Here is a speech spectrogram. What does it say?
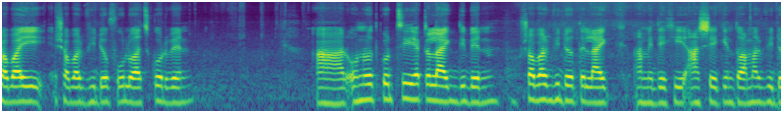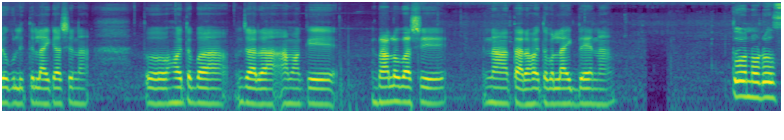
সবাই সবার ভিডিও ফুল ওয়াচ করবেন। আর অনুরোধ করছি, একটা লাইক দিবেন। সবার ভিডিওতে লাইক আমি দেখি আসে, কিন্তু আমার ভিডিওগুলিতে লাইক আসে না। তো হয়তোবা যারা আমাকে ভালোবাসে না, তারা হয়তোবা লাইক দেয় না। তো নুডলস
